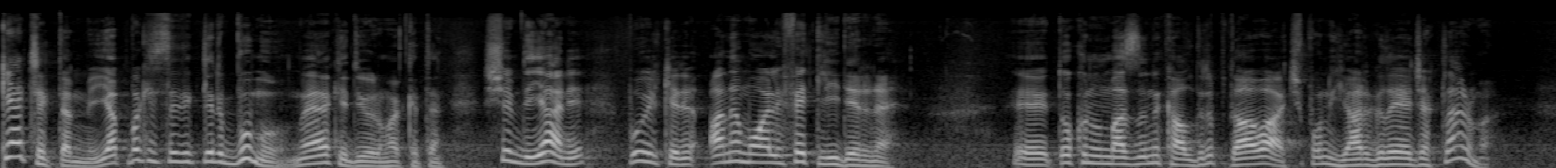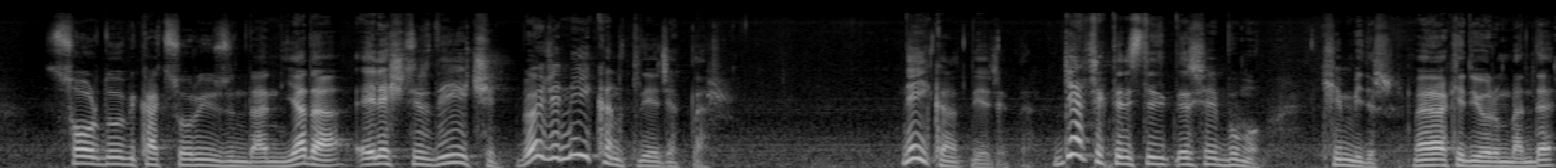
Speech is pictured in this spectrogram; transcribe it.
Gerçekten mi? Yapmak istedikleri bu mu? Merak ediyorum hakikaten. Şimdi yani bu ülkenin ana muhalefet liderine e, dokunulmazlığını kaldırıp dava açıp onu yargılayacaklar mı? Sorduğu birkaç soru yüzünden ya da eleştirdiği için böylece neyi kanıtlayacaklar? Neyi kanıtlayacaklar? Gerçekten istedikleri şey bu mu? Kim bilir? Merak ediyorum ben de.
